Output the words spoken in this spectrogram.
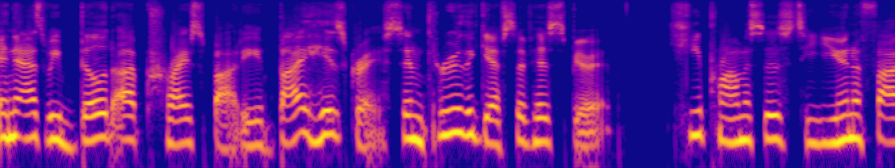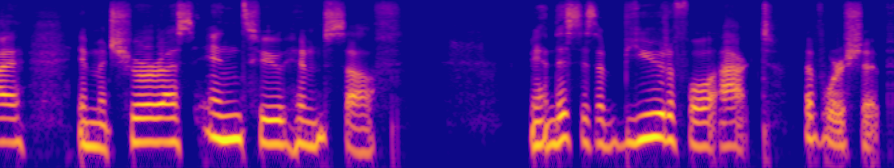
And as we build up Christ's body by His grace and through the gifts of His Spirit, He promises to unify and mature us into Himself. Man, this is a beautiful act of worship.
